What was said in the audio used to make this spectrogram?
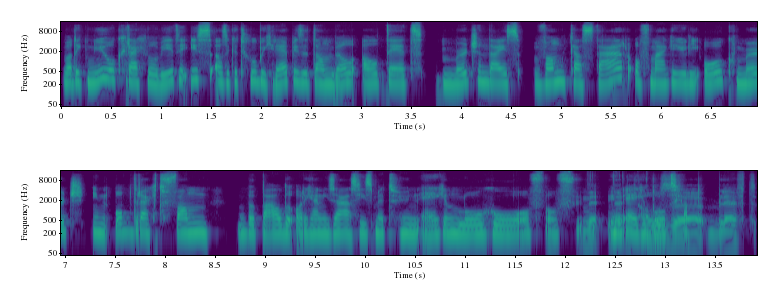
wat ik nu ook graag wil weten is, als ik het goed begrijp, is het dan wel altijd merchandise van Castaar of maken jullie ook merch in opdracht van bepaalde organisaties met hun eigen logo of, of Nee, hun nee, eigen alles boodschap? eh, blijft...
